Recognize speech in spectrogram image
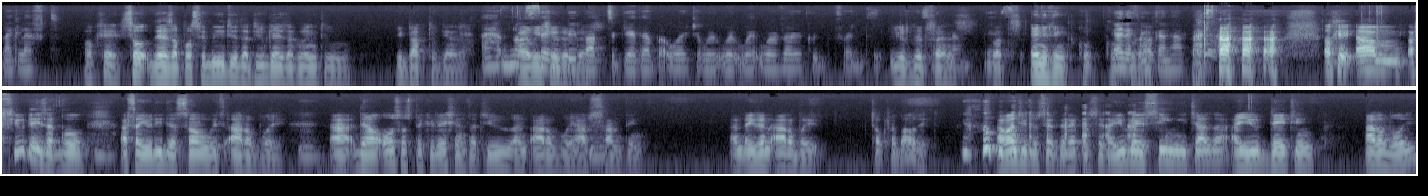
like, left. Okay, so there's a possibility that you guys are going to be back together. I have not I wish you saying be best. back together, but we're, we're, we're, we're very good friends. You're good friends, yes. but anything could, could, Anything could can happen. happen. okay, um, a few days ago, after you did a song with Arrow Bwoy, uh, there are also speculations that you and Arrow Bwoy have something, and even Arrow Bwoy talked about it. I want you to set the record straight. Are you guys seeing each other? Are you dating Arrow Bwoy?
